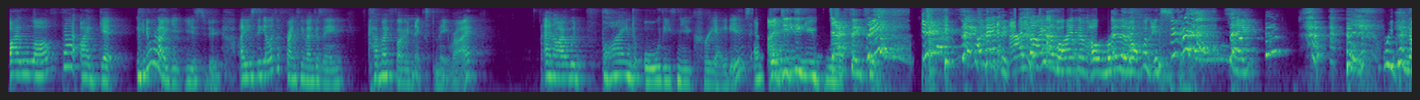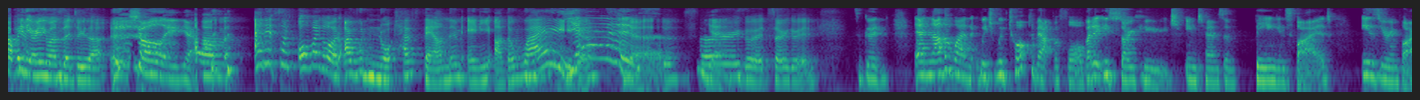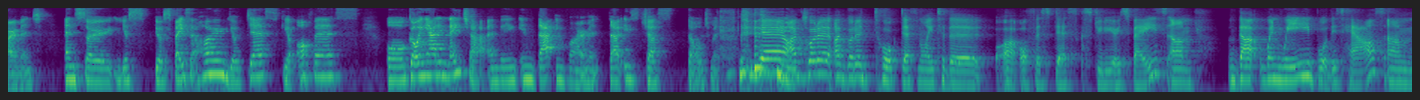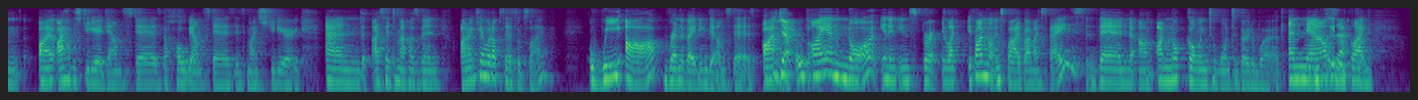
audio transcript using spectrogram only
I love that I get. You know what I used to do? I used to get like a Frankie magazine, have my phone next to me, right? And I would find all these new creatives and I did the new exact same thing. yeah, exact and same then thing. as I find them, I'll look them up on Instagram. Same. we cannot be the only ones that do that. Surely, yeah. Um, and it's like, oh my god, I would not have found them any other way. Yes. Yeah. So Yes. good, so good. It's good. Another one which we've talked about before, but it is so huge in terms of being inspired, is your environment. And so your your space at home, your desk, your office, or going out in nature and being in that environment, that is just the ultimate. yeah i've got to i've got to talk definitely to the uh, office desk studio space. Um that when we bought this house um I, I have a studio downstairs. The whole downstairs is my studio. And i said to my husband i don't care what upstairs looks like we are renovating downstairs i Yeah. if i am not in an inspire like if i'm not inspired by my space then um, i'm not going to want to go to work and now it is like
